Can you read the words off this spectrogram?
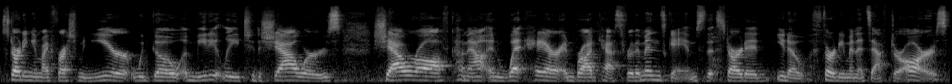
starting in my freshman year, would go immediately to the showers, shower off, come out in wet hair, and broadcast for the men's games that started, you know, 30 minutes after ours,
